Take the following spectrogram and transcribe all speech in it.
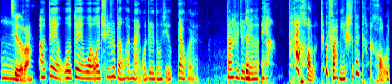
嗯记得吧？啊，对我对我我去日本我还买过这个东西带回来，当时就觉得哎呀太好了，这个发明实在太好了，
